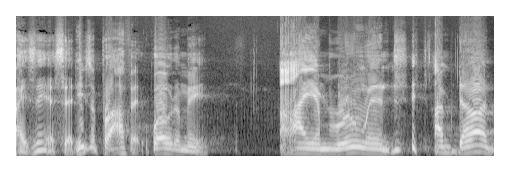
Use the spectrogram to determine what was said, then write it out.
Isaiah said, He's a prophet. Woe to me. I am ruined. I'm done.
